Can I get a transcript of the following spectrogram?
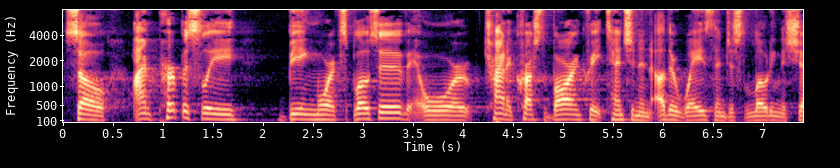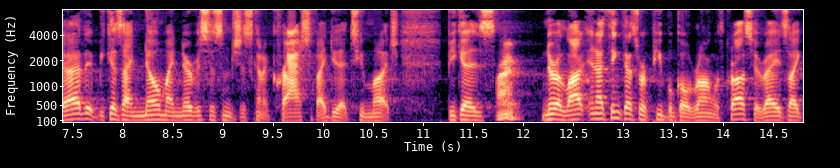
So I'm purposely being more explosive or trying to crush the bar and create tension in other ways than just loading the shit out of it because I know my nervous system is just going to crash if I do that too much. Because right. neurolog, and I think that's where people go wrong with CrossFit, right? It's like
